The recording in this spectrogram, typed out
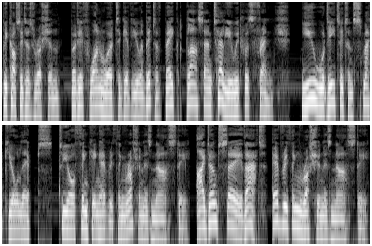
because it is Russian, but if one were to give you a bit of baked glass and tell you it was French, you would eat it and smack your lips. To your thinking everything Russian is nasty. I don't say that. Everything Russian is nasty.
